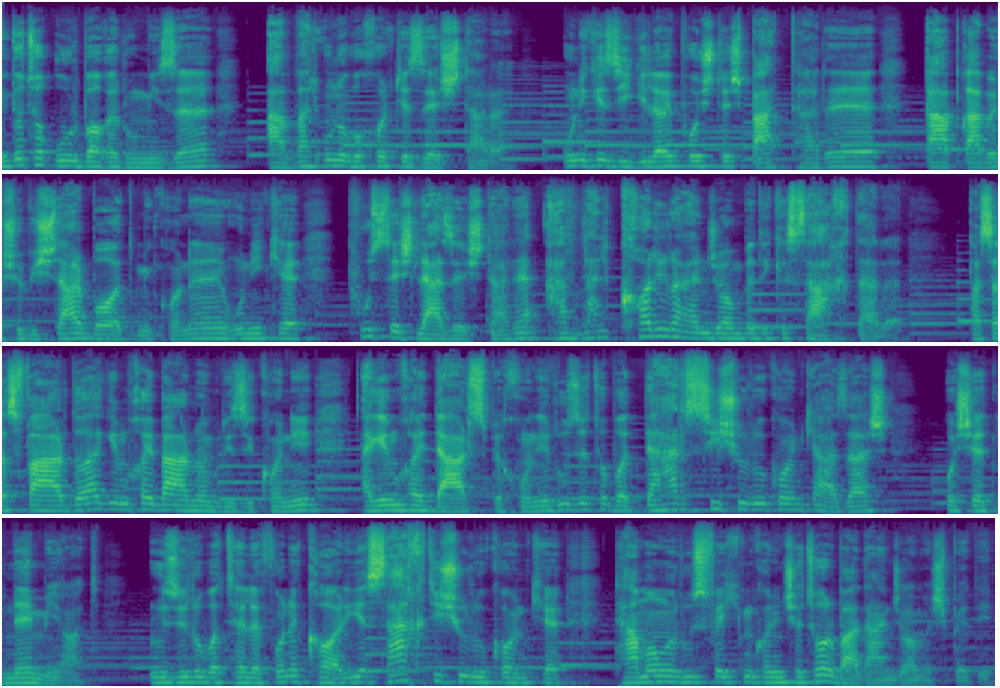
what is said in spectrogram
دو تا قورباغه رو میزه اول اونو بخور که زشتره. اونی که زیگیلای پشتش بدتره قبقبش رو بیشتر باد می‌کنه اونی که پوستش لزشتره اول کاری رو انجام بده که سخت داره پس از فردا اگه می‌خوای برنامه ریزی کنی اگه می‌خوای درس بخونی روز تو با درسی شروع کن که ازش خوشت نمیاد. روزی رو با تلفن کاری سختی شروع کن که تمام روز فکر می‌کنی چطور باید انجامش بدی.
